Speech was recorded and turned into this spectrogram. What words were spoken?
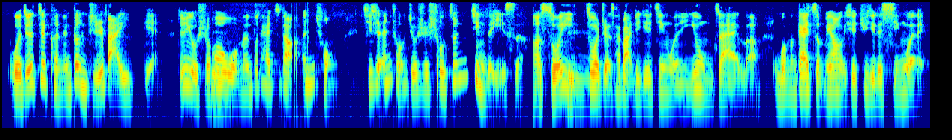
我觉得这可能更直白一点，就是有时候我们不太知道恩宠。其实恩宠就是受尊敬的意思啊，所以作者才把这些经文用在了我们该怎么样有一些具体的行为。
